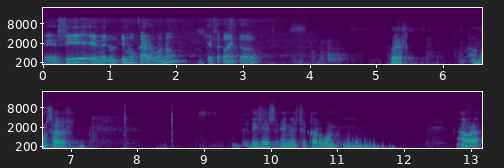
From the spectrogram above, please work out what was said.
Eh, sí, en el último carbono que está conectado. A ver, vamos a ver. Dices en este carbono. Ahora,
